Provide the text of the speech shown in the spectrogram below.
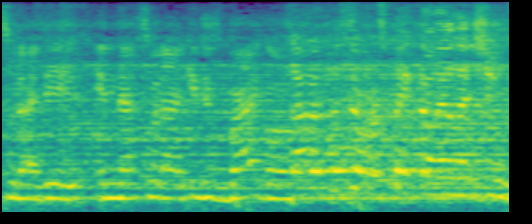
That's what I did, and that's what I can just brag on. Gotta put some respect on LSU.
